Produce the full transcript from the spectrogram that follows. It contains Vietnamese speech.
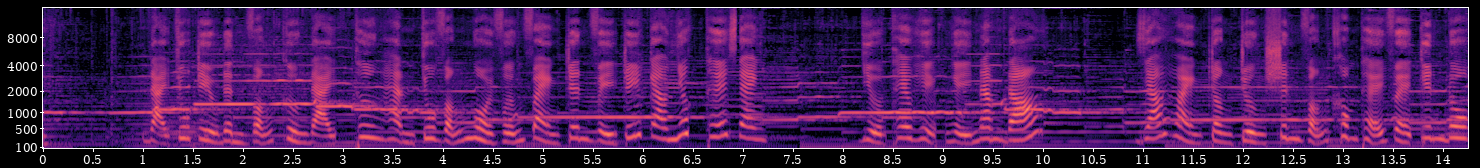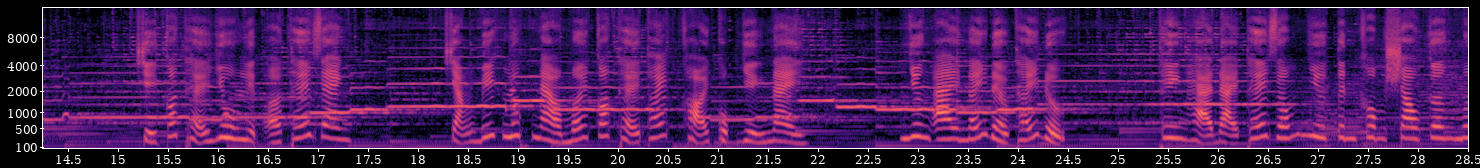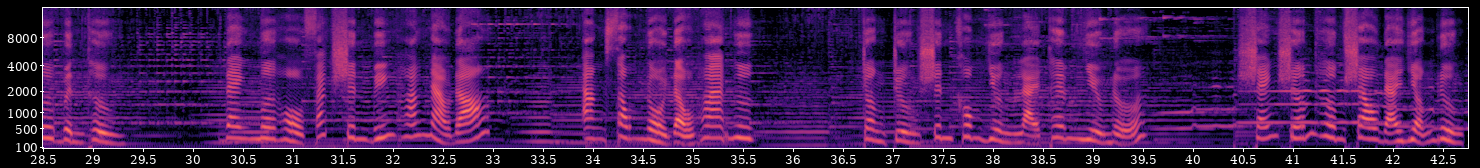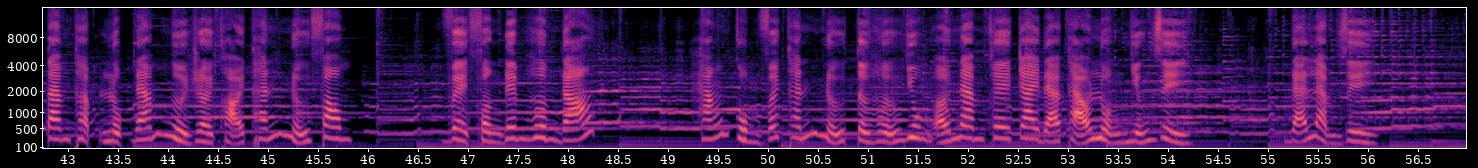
Đại chu triều đình vẫn cường đại, thương hành chu vẫn ngồi vững vàng trên vị trí cao nhất thế gian. Dựa theo hiệp nghị năm đó Giáo hoàng Trần Trường Sinh vẫn không thể về Kinh Đô. Chỉ có thể du lịch ở thế gian. Chẳng biết lúc nào mới có thể thoát khỏi cục diện này nhưng ai nấy đều thấy được. Thiên hạ đại thế giống như tinh không sau cơn mưa bình thường. Đang mơ hồ phát sinh biến hóa nào đó. Ăn xong nồi đậu hoa ngư. Trần Trường Sinh không dừng lại thêm nhiều nữa. Sáng sớm hôm sau đã dẫn đường tam thập lục đám người rời khỏi thánh nữ phong. Về phần đêm hôm đó Hắn cùng với thánh nữ từ hữu dung ở Nam Khê Trai đã thảo luận những gì? Đã làm gì?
